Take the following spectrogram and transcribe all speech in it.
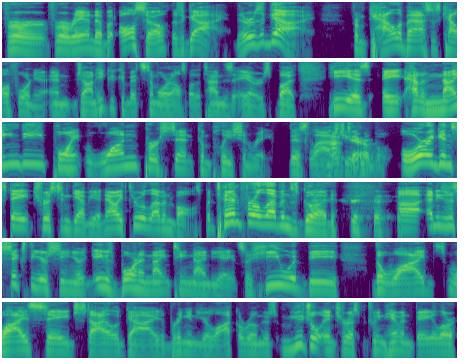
for for Aranda, but also there's a guy. There is a guy from Calabasas, California. And John, he could commit somewhere else by the time this airs, but he is a had a 90.1% completion rate this last Not year. Terrible. Oregon State, Tristan Gebbia. Now he threw 11 balls, but 10 for 11 is good. uh, and he's a sixth year senior. He was born in 1998. So he would be the wide, wise sage style of guy to bring into your locker room. There's mutual interest between him and Baylor.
